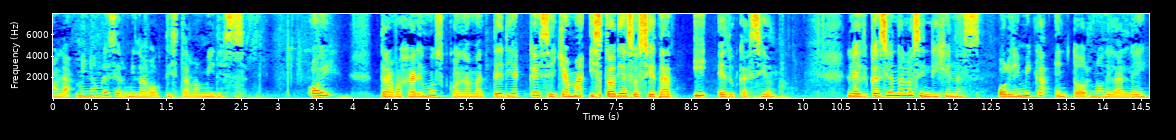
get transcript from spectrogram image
Hola, mi nombre es Hermila Bautista Ramírez. Hoy trabajaremos con la materia que se llama Historia, Sociedad y Educación. La educación de los indígenas, polémica en torno de la ley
